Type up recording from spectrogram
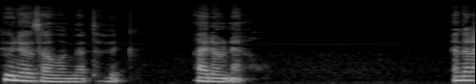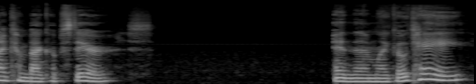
who knows how long that took? I don't know. And then I come back upstairs. And then I'm like, okay,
